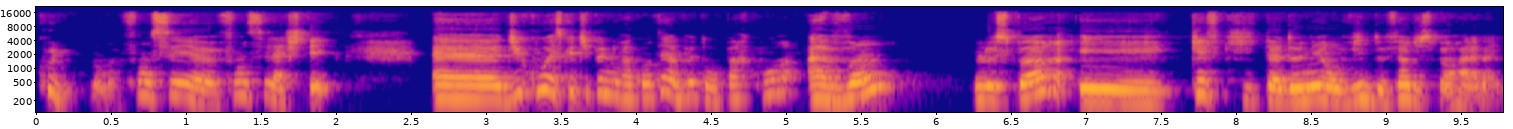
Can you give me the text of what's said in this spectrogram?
Cool, bon, bah, foncez, euh, foncez l'acheter. Euh, du coup, est-ce que tu peux nous raconter un peu ton parcours avant le sport et qu'est-ce qui t'a donné envie de faire du sport à la base?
